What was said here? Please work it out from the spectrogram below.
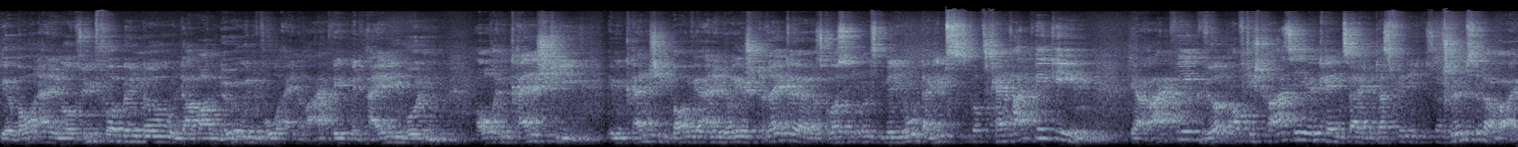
wir bauen eine Nord-Süd-Verbindung und da war nirgendwo ein Radweg mit eingebunden. Auch im Kallstieg. Im Kallstieg bauen wir eine neue Strecke, das kostet uns Millionen, da wird es keinen Radweg geben. Der Radweg wird auf die Straße gekennzeichnet, das finde ich ist das Schlimmste dabei.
